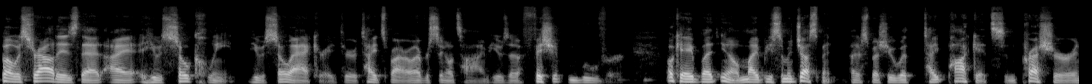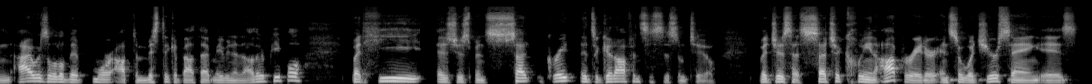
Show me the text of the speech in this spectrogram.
but with stroud is that i he was so clean. He was so accurate. Through a tight spiral every single time. He was an efficient mover. Okay but you know might be some adjustment especially with tight pockets and pressure. And i was a little bit more optimistic about that maybe than other people. But he has just been such great it's a good offensive system too but just as such a clean operator and so what you're saying is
